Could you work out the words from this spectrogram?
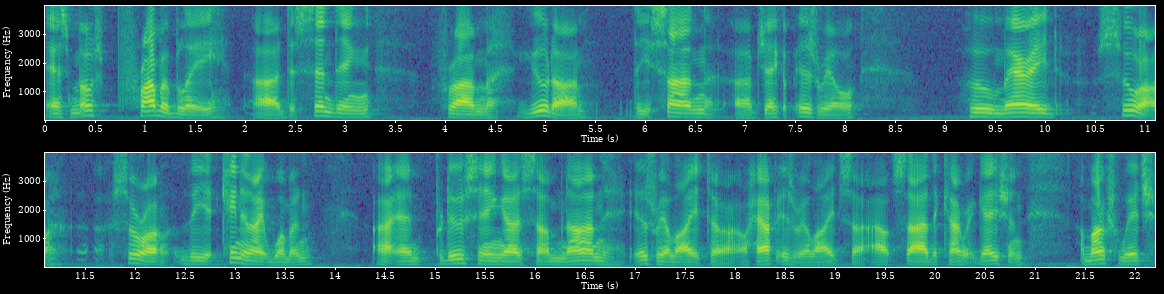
as most probably uh, descending from Judah, the son of Jacob Israel, who married Surah, Surah the Canaanite woman, uh, and producing uh, some non-Israelite uh, or half-Israelites uh, outside the congregation, amongst which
